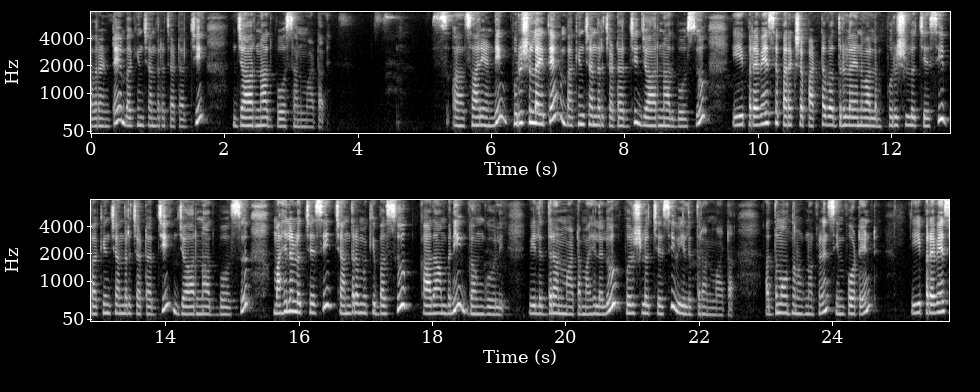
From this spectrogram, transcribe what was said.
ఎవరంటే బకించంద్ర చటర్జీ జార్నాథ్ బోస్ అనమాట సారీ అండి పురుషులైతే బకించంద్ర చటర్జీ జార్నాథ్ బోసు. ఈ ప్రవేశ పరీక్ష పట్టభద్రులైన వాళ్ళ పురుషులు వచ్చేసి బకించంద్ర చటర్జీ జార్నాథ్ బోస్. మహిళలు వచ్చేసి చంద్రముఖి బస్సు కాదాంబని గంగూలీ. వీళ్ళిద్దరు అనమాట మహిళలు పురుషులు వచ్చేసి వీళ్ళిద్దరు అనమాట అర్థమవుతుంది ఫ్రెండ్స్? ఇంపార్టెంట్. ఈ ప్రవేశ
